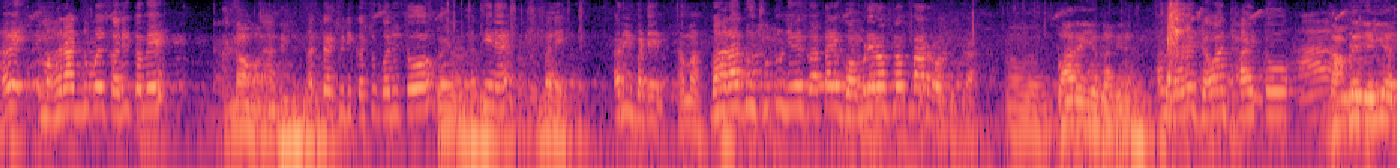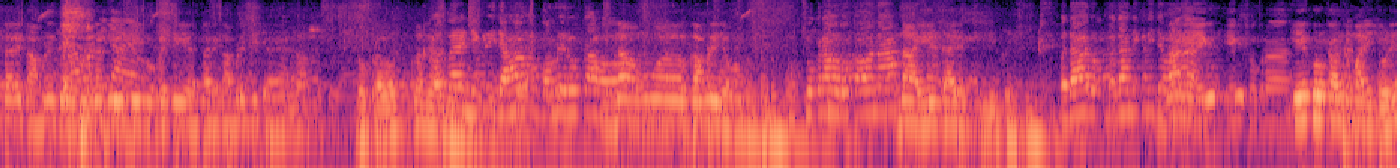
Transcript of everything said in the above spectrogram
હવે મહારાજનું કોઈ કર્યું તમે? ના અત્યાર સુધી કશું કર્યું તો નથી ને? ભલે. અરવિંદ પટેલ. મહારાજનું છૂટું નિવેશ અત્યારે ગોમડે રહો શ્લોક બાર રહો દીકરા અ, રહીએ ગાંધીનગર. અને ગોમડે જવાન થાય તો? ગામડે જઈએ અત્યારે ગામડે જઈએ દિવસ એક વખત જઈએ અત્યારે ગામડે થી જાય. છોકરાઓ અત્યારે નીકળી જાઓ ગોમડે રોકાવો ના હું ગામડે જવાનો છું. છોકરાઓ રોકાવાના? ના એ ડાયરેક્ટ નીકળશે. બધા બધા નીકળી ના ના જવાના? એક છોકરા એક રોકાશે મારી જોડે.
